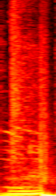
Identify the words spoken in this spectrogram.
Mm-hmm.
